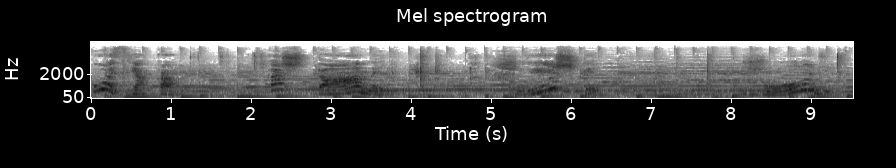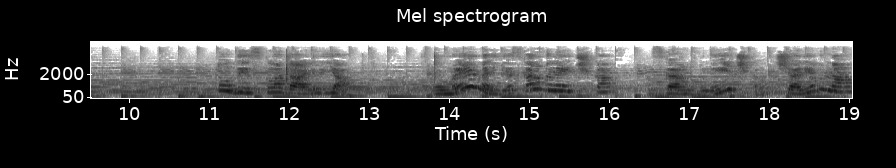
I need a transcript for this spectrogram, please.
ось яка. Каштани, шишки, жолуді. Туди складаю я. У мене є скарбничка. Скарбничка чарівна.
